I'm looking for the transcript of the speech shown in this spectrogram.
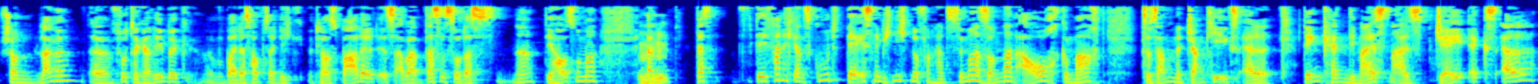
schon lange, äh, Flucht der Karibik, wobei das hauptsächlich Klaus Badelt ist, aber das ist so das, ne, die Hausnummer. Mhm. Ähm, das, den fand ich ganz gut. Der ist nämlich nicht nur von Hans Zimmer, sondern auch gemacht zusammen mit Junkie XL. Den kennen die meisten als JXL,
